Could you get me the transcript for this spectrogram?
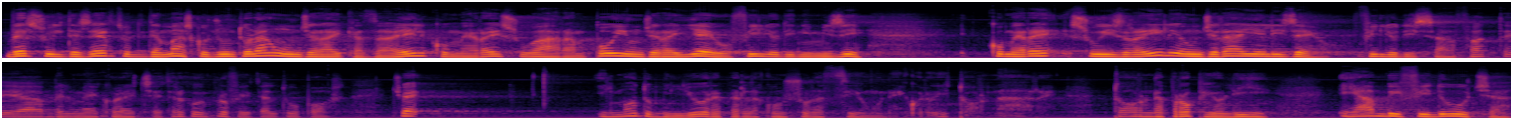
Verso il deserto di Damasco, giunto là, ungerai Cazael come re su Aram, poi ungerai Yeu, figlio di Nimisi, come re su Israele e ungerai Eliseo, figlio di Safat e Abelmecola, eccetera, come profeta al tuo posto. Cioè, il modo migliore per la consolazione è quello di tornare, torna proprio lì, e abbi fiducia,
